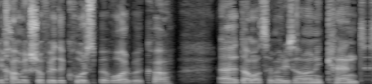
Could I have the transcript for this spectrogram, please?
Ich habe mich schon für den Kurs beworben gehabt. Äh, damals haben wir uns auch noch nicht kennt.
